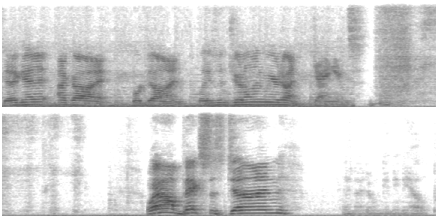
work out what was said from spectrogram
Did I get it? I got it. We're done. Ladies and gentlemen, we are done. Dang it. well, Bix is done. And I don't get any help.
